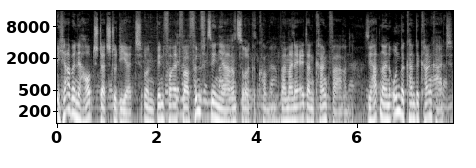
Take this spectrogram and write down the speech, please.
ich habe in der Hauptstadt studiert und bin vor etwa 15 Jahren zurückgekommen, weil meine Eltern krank waren. Sie hatten eine unbekannte Krankheit.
